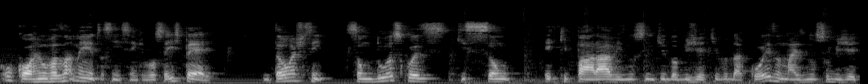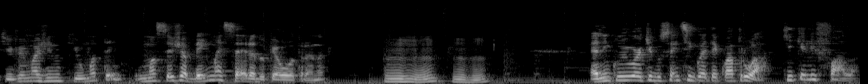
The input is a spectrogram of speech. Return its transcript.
ocorre um vazamento, assim, sem que você espere. Então, acho assim, são duas coisas que são equiparáveis no sentido objetivo da coisa, mas no subjetivo eu imagino que uma, tem, uma seja bem mais séria do que a outra, né? Uhum, uhum. Ela incluiu o artigo 154A. O que, que ele fala?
